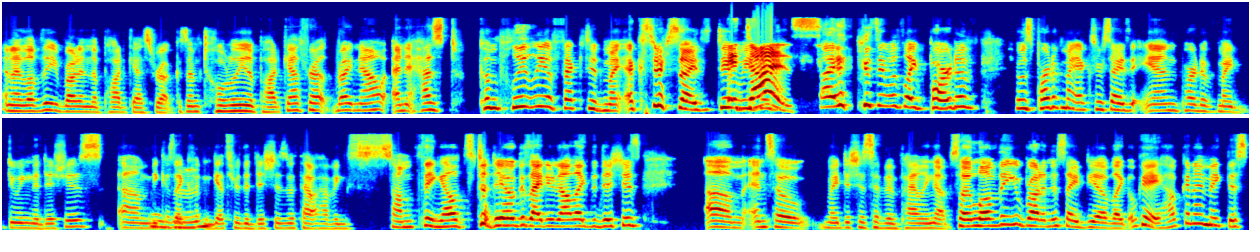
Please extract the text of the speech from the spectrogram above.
And I love that you brought in the podcast route because I'm totally in a podcast route right now, and it has t- completely affected my exercise too. It does. Because it was like part of it was part of my exercise and part of my doing the dishes. Um, because mm-hmm. I couldn't get through the dishes without having something else to do because I do not like the dishes. Um, and so my dishes have been piling up. So I love that you brought in this idea of like, okay, how can I make this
